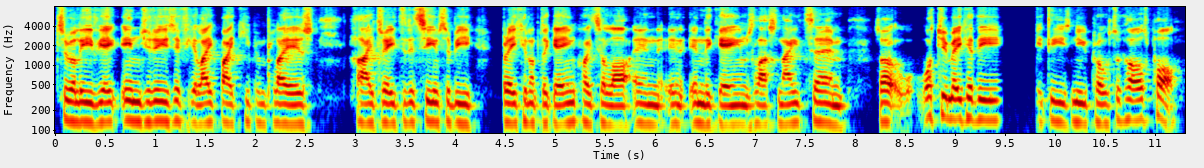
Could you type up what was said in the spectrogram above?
to alleviate injuries, if you like, by keeping players hydrated. It seems to be breaking up the game quite a lot in in, in the games last night. Um, so, what do you make of the these new protocols, Paul?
